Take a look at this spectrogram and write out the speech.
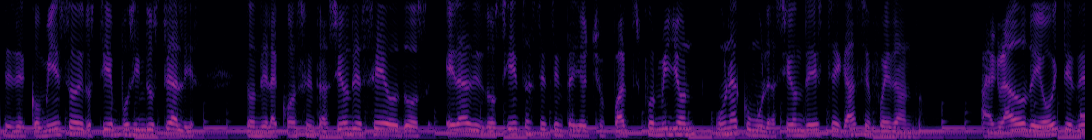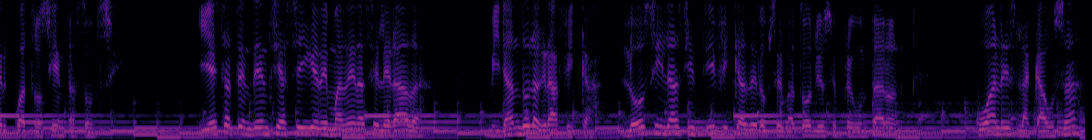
Desde el comienzo de los tiempos industriales, donde la concentración de CO2 era de 278 partes por millón, una acumulación de este gas se fue dando, al grado de hoy tener 411. Y esta tendencia sigue de manera acelerada. Mirando la gráfica, los y las científicas del observatorio se preguntaron, ¿cuál es la causa?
